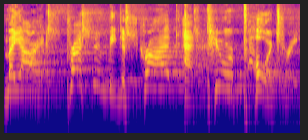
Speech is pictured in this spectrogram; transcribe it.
May our expression be described as pure poetry.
